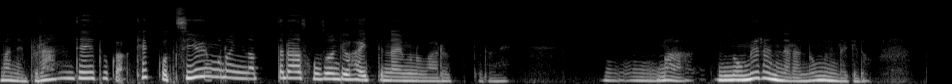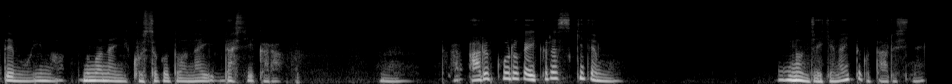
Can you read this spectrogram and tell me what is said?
まあね、ブランデーとか結構強いものになったら保存料入ってないものはあるけどね。うん、まあ、飲めるんなら飲むんだけど、でも今飲まないに越したことはないらしいから。うん。だからアルコールがいくら好きでも飲んじゃいけないってことあるしね。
